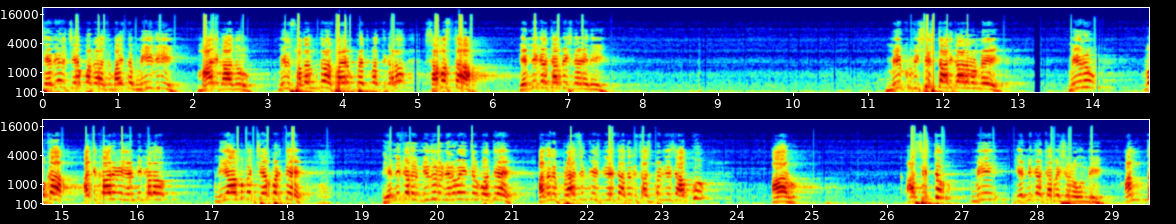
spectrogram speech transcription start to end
చర్యలు చేపట్టాల్సిన బాధ్యత మీది మాది కాదు. మీరు స్వతంత్ర స్వయం ప్రతిపత్తి గల సంస్థ ఎన్నికల కమిషన్ అనేది మీకు విశిష్ట అధికారాలు ఉన్నాయి. మీరు ఒక అధికారిని ఎన్నికల నియామకం చేపడితే ఎన్నికల నిధులు నిర్వహించకపోతే అతని ప్రాసిక్యూషన్ చేసి అతన్ని సస్పెండ్ చేసే హక్కు ఆ ఆ సిస్టమ్ మీ ఎన్నికల కమిషన్లో ఉంది. అంత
